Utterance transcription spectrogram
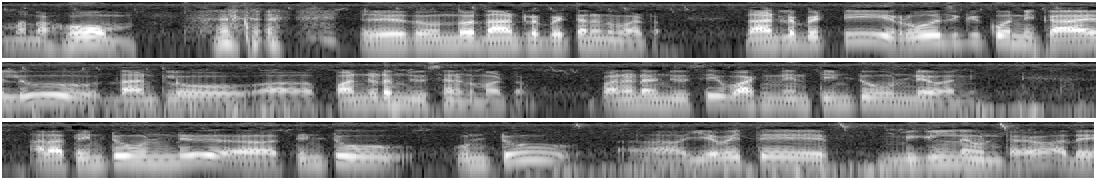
మన హోమ్ ఏదో ఉందో దాంట్లో పెట్టాను అనమాట దాంట్లో పెట్టి రోజుకి కొన్ని కాయలు దాంట్లో పండడం చూశానమాట పండడం చూసి వాటిని నేను తింటూ ఉండేవాడిని అలా తింటూ ఉండి తింటూ ఉంటూ ఏవైతే మిగిలినవి ఉంటాయో అదే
